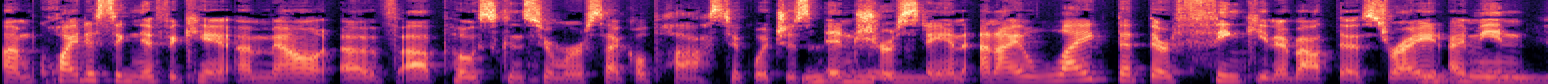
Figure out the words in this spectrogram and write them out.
um, quite a significant amount of uh, post consumer recycled plastic, which is mm-hmm. interesting. And I like that they're thinking about this, right? Mm-hmm. I mean, mm-hmm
